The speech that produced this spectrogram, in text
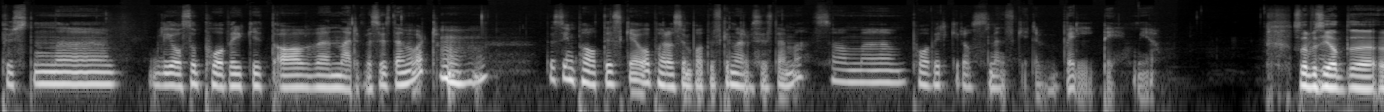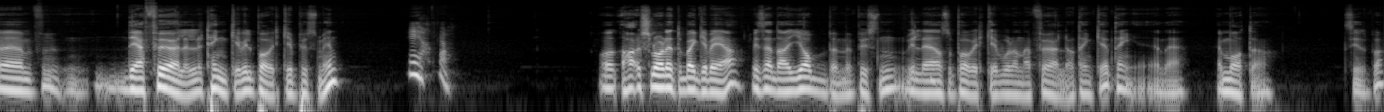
Pusten eh, blir også påvirket av nervesystemet vårt. Mhm. Det sympatiske og parasympatiske nervesystemet, som eh, påvirker oss mennesker veldig mye. Så det vil si at uh, det jeg føler eller tenker vil påvirke pusten min? Ja. Ja. Og slår dette begge veier? Hvis jeg da jobber med pusten, vil det også påvirke hvordan jeg føler og tenker? Tenk, er det en måte å si det på?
